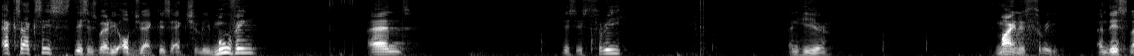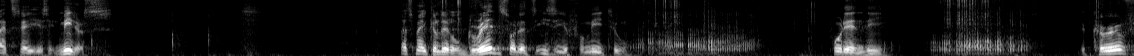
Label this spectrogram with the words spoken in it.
x-axis. This is where the object is actually moving. And this is 3. And here is minus 3. And this, let's say, is in meters. Let's make a little grid so that it's easier for me to put in the, the curve.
